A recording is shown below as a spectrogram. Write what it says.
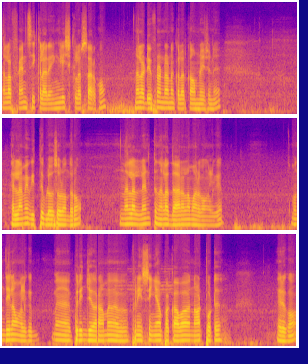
நல்லா ஃபேன்சி கலர் இங்கிலீஷ் கலர்ஸாக இருக்கும். நல்லா டிஃப்ரெண்ட்டான கலர் காம்பினேஷனு எல்லாமே வித்து ப்ளவுஸோடு வந்துடும் நல்லா லென்த்து நல்லா தாராளமாக இருக்கும் உங்களுக்கு. முந்திலாம் உங்களுக்கு பிரிஞ்சு வராமல் ஃபினிஷிங்காக பக்காவாக நாட் போட்டு இருக்கும்.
